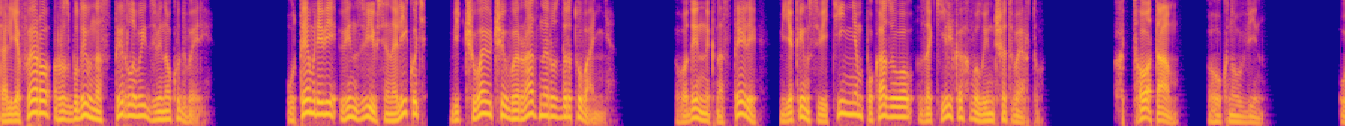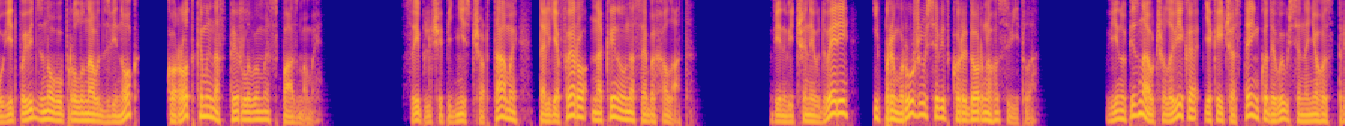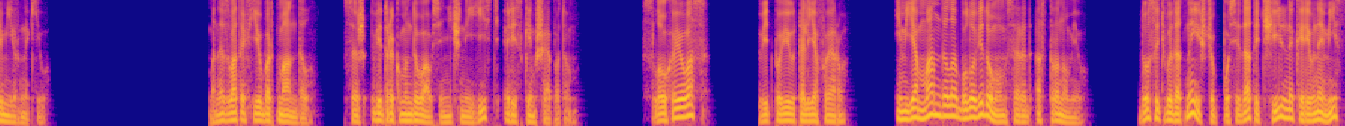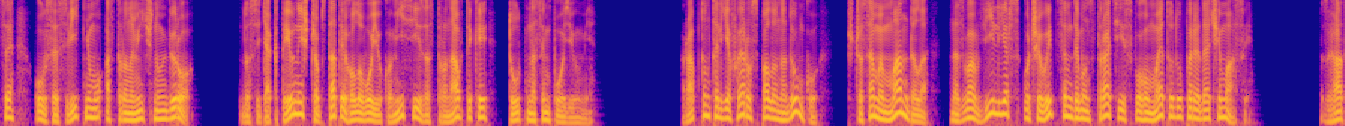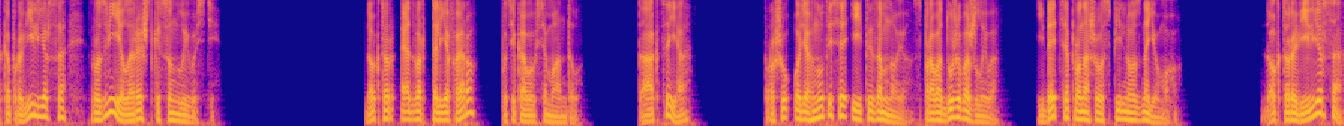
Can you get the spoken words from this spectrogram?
Тальяферо розбудив настирливий дзвінок у двері. У темряві він звівся на лікоть, відчуваючи виразне роздратування. Годинник на стелі м'яким світінням показував за кілька хвилин четверту. Хто там? гукнув він. У відповідь знову пролунав дзвінок короткими настирливими спазмами. Сиплючи під ніс чортами, Тальяферо накинув на себе халат. Він відчинив двері і примружився від коридорного світла. Він упізнав чоловіка, який частенько дивився на нього з тримірників. Мене звати Х'юберт Мандел. Все ж відрекомендувався нічний гість різким шепотом. Слухаю вас, відповів Тальяферо. Ім'я Мандела було відомим серед астрономів. Досить видатний, щоб посідати чільне керівне місце у Всесвітньому астрономічному бюро, досить активний, щоб стати головою комісії з астронавтики тут на симпозіумі. Раптом Тальяферу спало на думку, що саме Мандела назвав Вільярс очевидцем демонстрації свого методу передачі маси. Згадка про Вільярса розвіяла рештки сонливості. Доктор Едвард Тальяферо? поцікавився Мандел. Так, це я. Прошу одягнутися і йти за мною. Справа дуже важлива. Йдеться про нашого спільного знайомого. Доктора Вільярса?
